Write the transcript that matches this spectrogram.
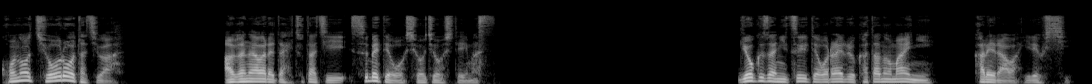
この長老たちは、あがなわれた人たちすべてを象徴しています。玉座についておられる方の前に彼らはひれ伏し、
